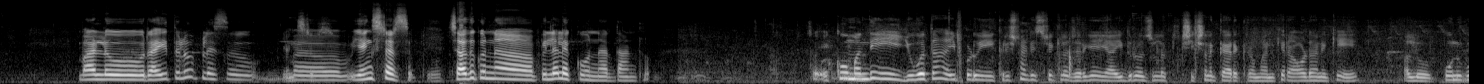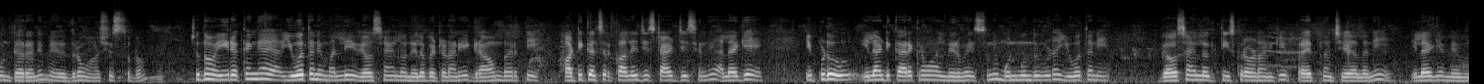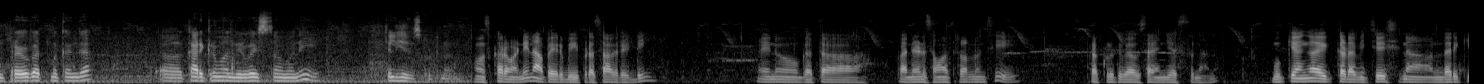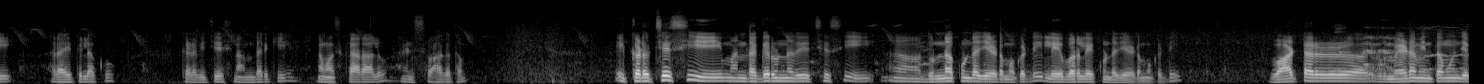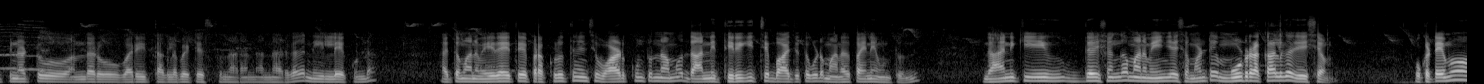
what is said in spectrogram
వాళ్ళు రైతులు ప్లస్ యంగ్స్టర్స్. చదువుకున్న పిల్లలు ఎక్కువ ఉన్నారు దాంట్లో. సో ఎక్కువ మంది యువత ఇప్పుడు ఈ కృష్ణా డిస్ట్రిక్ట్లో జరిగే ఐదు రోజుల శిక్షణ కార్యక్రమానికి రావడానికి వాళ్ళు పూనుకుంటారని మేము ఇద్దరం ఆశిస్తున్నాం. చూద్దాం ఈ రకంగా యువతని మళ్ళీ వ్యవసాయంలో నిలబెట్టడానికి గ్రామ భారతి హార్టికల్చర్ కాలేజీ స్టార్ట్ చేసింది. అలాగే ఇప్పుడు ఇలాంటి కార్యక్రమాలు నిర్వహిస్తుంది. మున్ముందు కూడా యువతని వ్యవసాయంలోకి తీసుకురావడానికి ప్రయత్నం చేయాలని ఇలాగే మేము ప్రయోగాత్మకంగా కార్యక్రమాలు నిర్వహిస్తామని తెలియజేసుకుంటున్నాను. నమస్కారం అండి. నా పేరు బి ప్రసాద్ రెడ్డి. నేను గత పన్నెండు సంవత్సరాల నుంచి ప్రకృతి వ్యవసాయం చేస్తున్నాను. ముఖ్యంగా ఇక్కడ విచ్చేసిన అందరికీ రైతులకు ఇక్కడ విచ్చేసిన అందరికీ నమస్కారాలు అండ్ స్వాగతం. ఇక్కడ వచ్చేసి మన దగ్గర ఉన్నది వచ్చేసి దున్నకుండా చేయడం ఒకటి లేబర్ లేకుండా చేయడం ఒకటి. వాటర్ ఇప్పుడు మేడం ఇంతకుముందు చెప్పినట్టు అందరూ వరి తగలబెట్టేస్తున్నారని అన్నారు కదా నీళ్ళు లేకుండా. అయితే మనం ఏదైతే ప్రకృతి నుంచి వాడుకుంటున్నామో దాన్ని తిరిగి ఇచ్చే బాధ్యత కూడా మనపైనే ఉంటుంది. దానికి ఉద్దేశంగా మనం ఏం చేసామంటే మూడు రకాలుగా చేసాం ఒకటేమో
